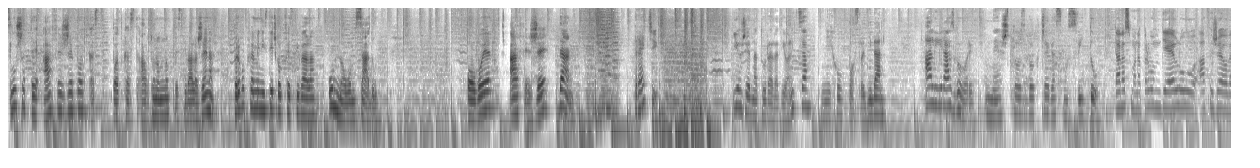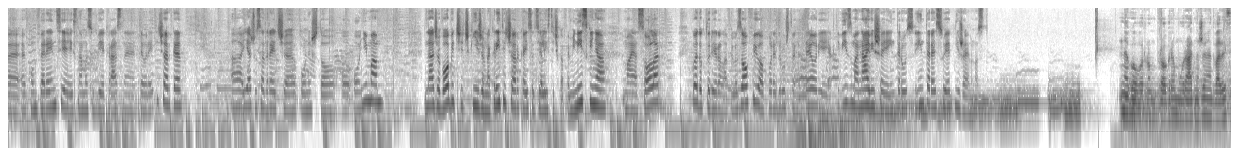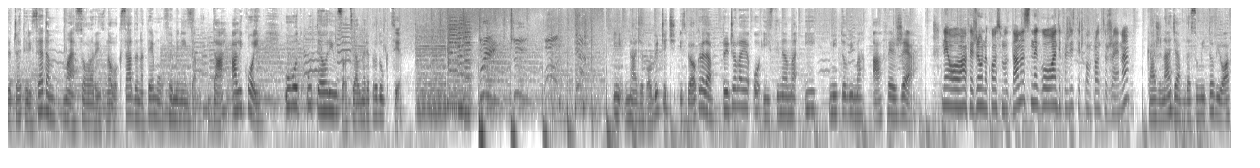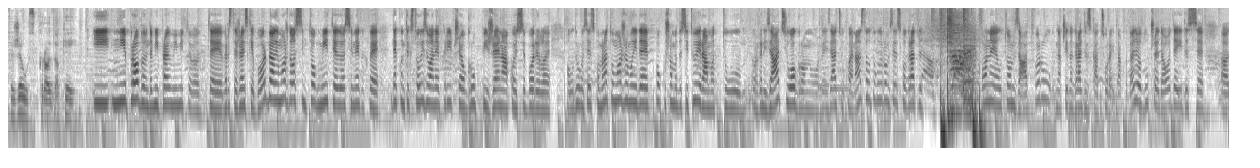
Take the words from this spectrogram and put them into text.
Slušate AFŽ podcast, podcast Autonomnog festivala žena, prvog feminističkog festivala u Novom Sadu. Ovo je AFŽ dan. Treći. Još jedna tura radionica, njihov poslednji dan. Ali i razgovori, nešto zbog čega smo svi tu. Danas smo na prvom dijelu AFŽ-ove konferencije i s nama su dvije krasne teoretičarke. Ja ću sad reći e, ponešto o, o njima. Nađa Bobičić, književna kritičarka i socijalistička feministkinja, Maja Solar, koja je doktorirala filozofiju, a pored društvene teorije i aktivizma najviše je interesuje književnost. Na govornom programu Radna žena 24.7 Maja Solar iz Novog Sada na temu feminizam. Da, ali koji? Uvod u teoriju socijalne reprodukcije. I Nađa Bobičić iz Beograda pričala je o istinama i mitovima AFŽ-a. Ne o AFŽ-u na kom smo danas, nego o antifašističkom frontu žena. Kaže Nađa da su mitovi o AFŽ-u skroz okej. Okay i nije problem da mi pravimo mitove od te vrste ženske borbe, ali možda osim tog mita ili osim nekakve dekontekstualizovane priče o grupi žena koje su se borile u drugom svjetskom ratu, možemo i da je pokušamo da situiramo tu organizaciju, ogromnu organizaciju koja je nastala u tog drugog svjetskog rata. Ona je u tom zatvoru, znači jedna građanska cura i tako dalje, odlučuje da ode i da se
